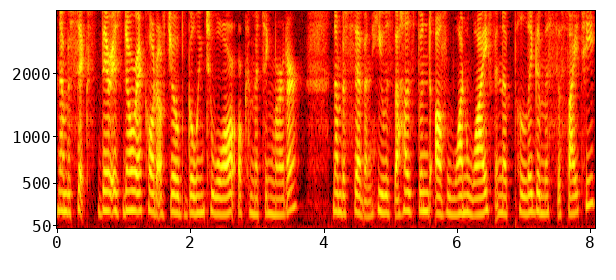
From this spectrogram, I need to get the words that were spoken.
Number six, there is no record of Job going to war or committing murder. Number seven, he was the husband of one wife in a polygamous society,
